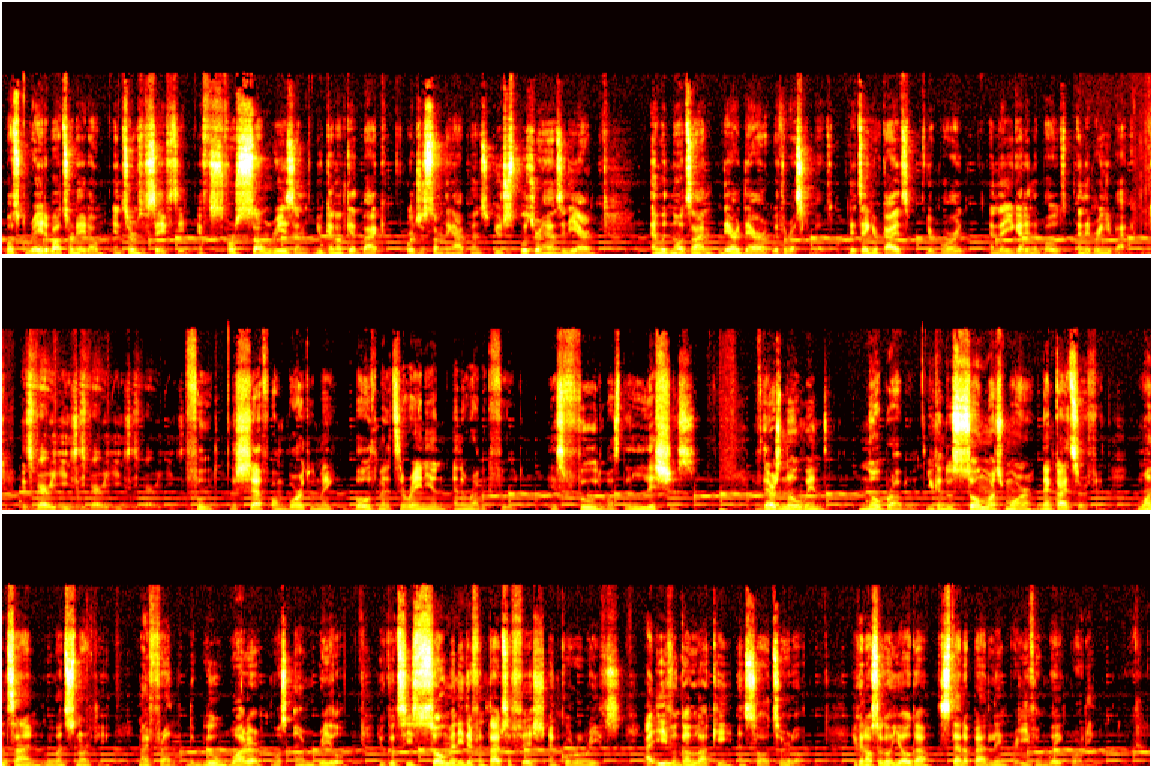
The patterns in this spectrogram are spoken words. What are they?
What's great about Tornado in terms of safety, if for some reason you cannot get back or just something happens, you just put your hands in the air and with no time they are there with a rescue boat. They take your kite, your board, and then you get in the boat and they bring you back. It's very easy. It's very easy. Very easy. Food. The chef on board would make both Mediterranean and Arabic food. His food was delicious. If there's no wind, no problem. You can do so much more than kite surfing. One time we went snorkeling. My friend, the blue water was unreal. You could see so many different types of fish and coral reefs. I even got lucky and saw a turtle. You can also go yoga, stand up paddling, or even wakeboarding.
